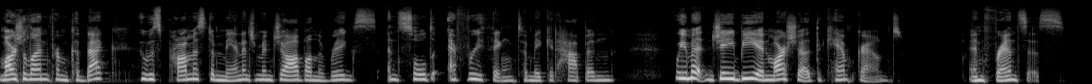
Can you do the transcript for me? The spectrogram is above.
Marjolaine from Quebec, who was promised a management job on the rigs and sold everything to make it happen. We met JB and Marcia at the campground. And Frances,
